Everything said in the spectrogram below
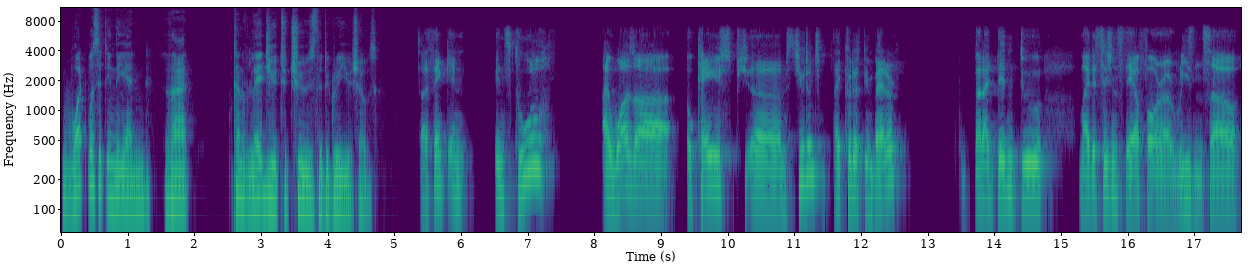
what was it in the end that kind of led you to choose the degree you chose? So I think in in school I was a okay um, student. I could have been better, but I didn't do my decisions there for a reason. So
